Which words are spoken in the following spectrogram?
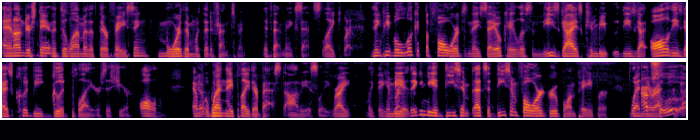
and understand the dilemma that they're facing more than with the defensemen, if that makes sense. Like Right. I think people look at the forwards and they say, okay, listen, these guys can be these guys, all of these guys could be good players this year, all of them, and Yep. when they play their best, obviously, right? Like they can be, Right. they can be a decent. That's a decent forward group on paper when they're at their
